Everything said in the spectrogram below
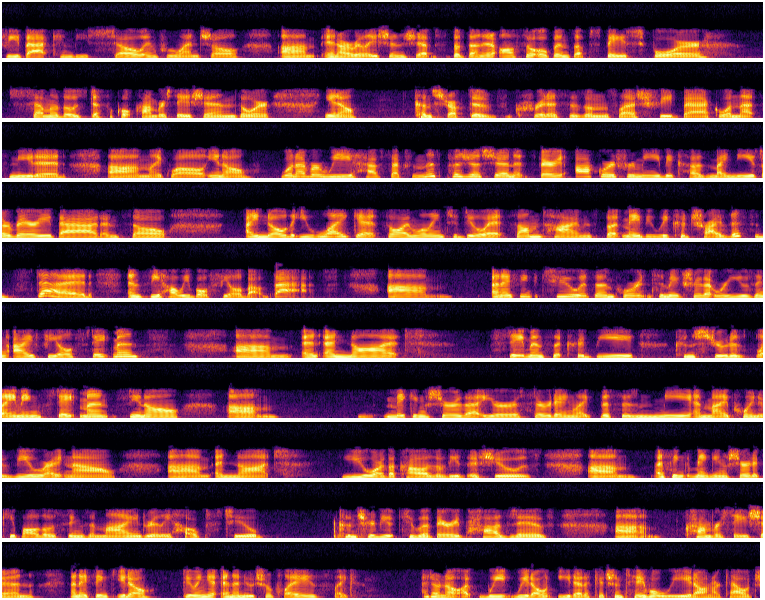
feedback can be so influential um, in our relationships, but then it also opens up space for some of those difficult conversations or, you know, constructive criticism slash feedback when that's needed. Um, like, well, you know, whenever we have sex in this position, it's very awkward for me because my knees are very bad, and so I know that you like it, so I'm willing to do it sometimes, but maybe we could try this instead and see how we both feel about that. Um, and I think too, it's important to make sure that we're using I feel statements, um, and and not statements that could be construed as blaming statements. You know, um, making sure that you're asserting like this is me and my point of view right now, um, and not you are the cause of these issues. Um, I think making sure to keep all those things in mind really helps to contribute to a very positive um, conversation. And I think you know doing it in a neutral place, like I don't know. We we don't eat at a kitchen table. We eat on our couch.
